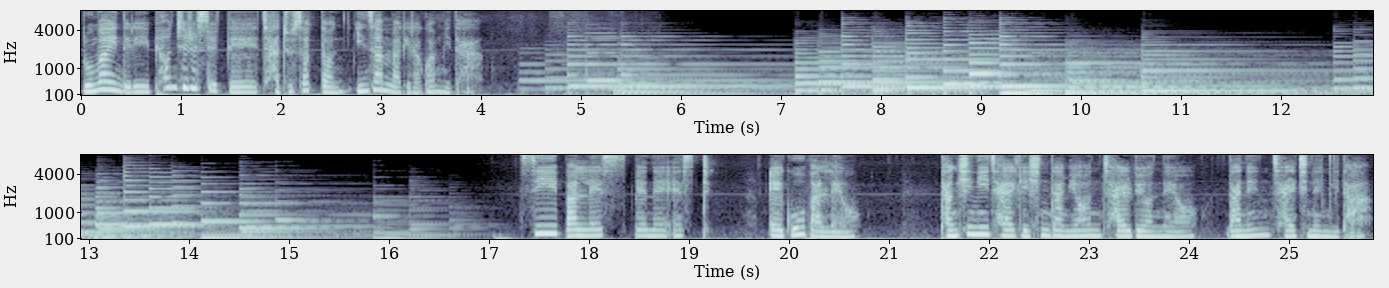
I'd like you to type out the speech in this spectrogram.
로마인들이 편지를 쓸 때 자주 썼던 인사말이라고 합니다. 베네 에스트 에고 발레오 당신이 잘 계신다면 잘 되었네요. 나는 잘 지냅니다.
